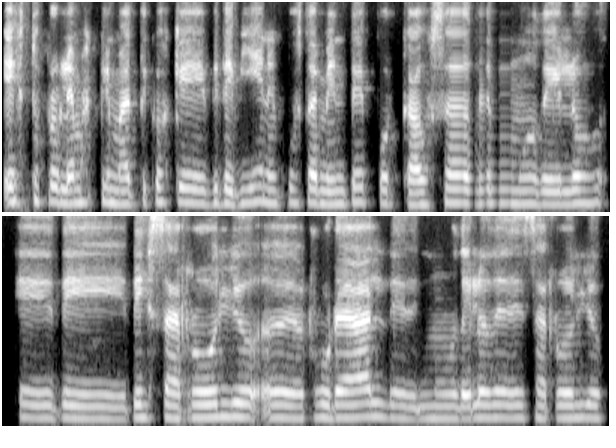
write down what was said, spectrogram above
estos problemas climáticos que devienen justamente por causa de modelos eh, de desarrollo eh, rural, de modelos de desarrollo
